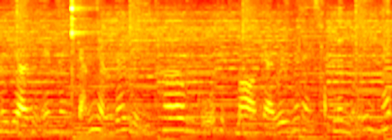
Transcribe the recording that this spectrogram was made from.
Bây giờ thì em đang cảm nhận cái vị thơm của thịt bò cà ri nó đang sọc lên mũi em đấy.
